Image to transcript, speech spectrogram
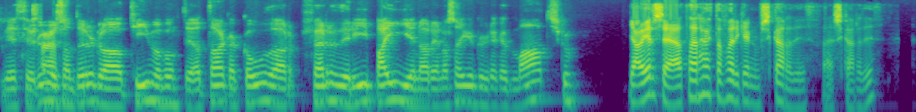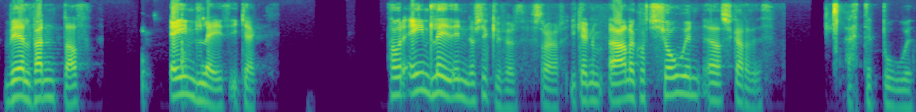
Við þurfum samt örgulega á tímapunkti að taka góðar ferðir í bæin að reyna að sækja ykkur eitthvað mat sko. Já, ég er að segja að það er hægt að fara í gegnum skarðið, það er skarðið, vel vendað, ein leið í gegn. Það er ein leið inn á Siglufjörð, strágar, í gegnum annarkvort sjóin eða skarðið. Þetta er búið.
